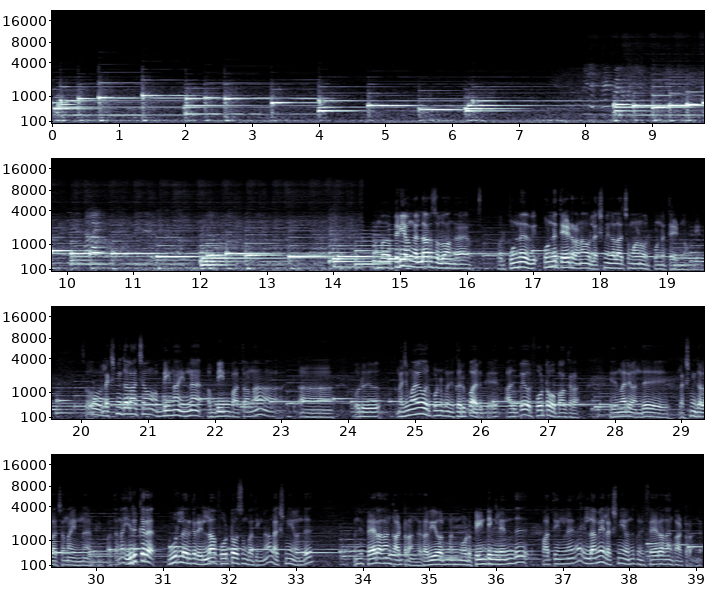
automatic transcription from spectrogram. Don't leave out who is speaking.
Speaker 1: பெரியவங்க எல்லாரும் சொல்லுவாங்க ஒரு பொண்ணு பொண்ணு தேடுறானா? ஒரு லக்ஷ்மி கலாச்சமான ஒரு பொண்ணு தேடணும். அப்படின்னு. ஸோ லக்ஷ்மி கலாச்சம் அப்படின்னா என்ன அப்படின்னு பார்த்தோன்னா ஒரு நிஜமாகவே ஒரு பொண்ணு கொஞ்சம் கருப்பாக இருக்குது அது போய் ஒரு ஃபோட்டோவை பார்க்குறான் இது மாதிரி வந்து லக்ஷ்மி கலாச்சம் தான் என்ன அப்படின்னு பார்த்தோன்னா இருக்கிற ஊரில் இருக்கிற எல்லா ஃபோட்டோஸும் பார்த்தீங்கன்னா லக்ஷ்மியை வந்து கொஞ்சம் ஃபேராக தான் காட்டுறாங்க. ரவிவர்மனோட பெயிண்டிங்லேருந்து பார்த்தீங்கன்னா எல்லாமே லக்ஷ்மியை வந்து கொஞ்சம் ஃபேராக தான் காட்டுறாங்க.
